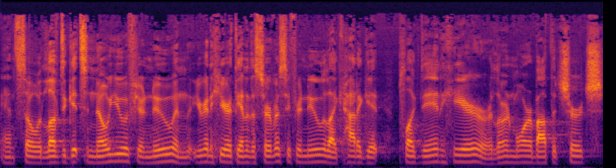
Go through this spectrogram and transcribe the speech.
And so would love to get to know you if you're new. And you're going to hear at the end of the service, if you're new, like how to get plugged in here or learn more about the church.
